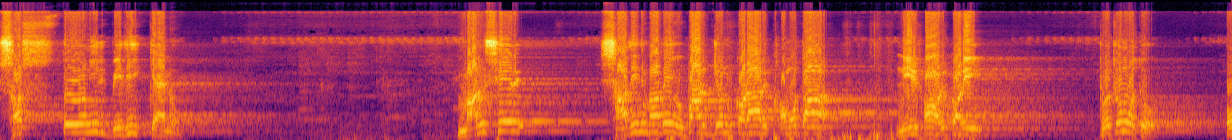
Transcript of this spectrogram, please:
সস্তরণীর বিধি কেন? মানুষের স্বাধীনভাবে উপার্জন করার ক্ষমতা নির্ভর করে প্রথমত ও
